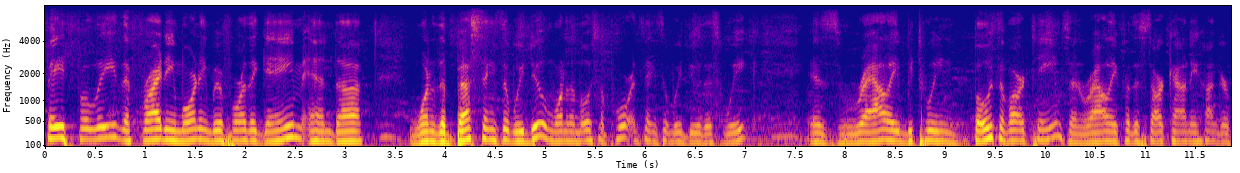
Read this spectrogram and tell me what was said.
faithfully the Friday morning before the game, and uh, one of the best things that we do, and one of the most important things that we do this week, is rally between both of our teams and rally for the Stark County Hunger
